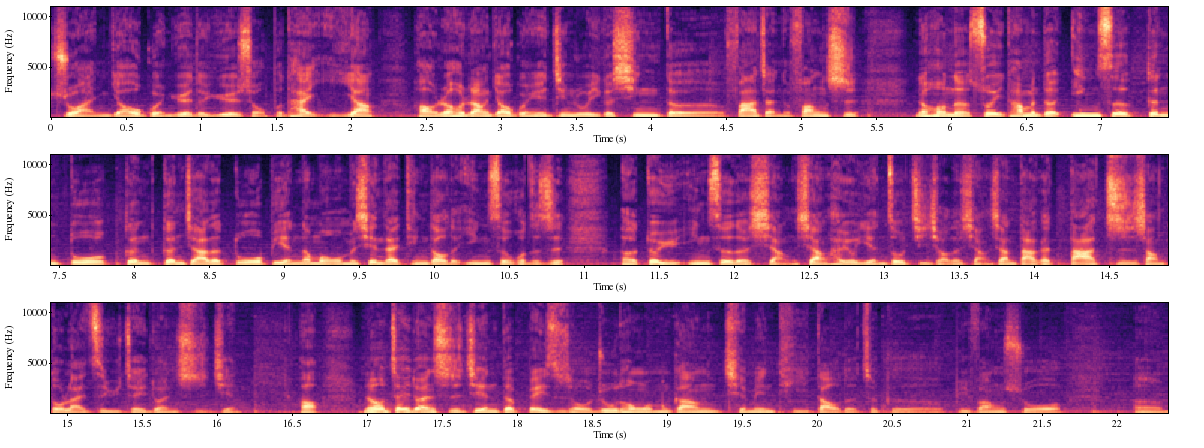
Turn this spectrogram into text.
转摇滚乐的乐手不太一样，好，然后让摇滚乐进入一个新的发展的方式，然后呢，所以他们的音色更多、更更加的多变。那么我们现在听到的音色，或者是呃对于音色的想象，还有演奏技巧的想象，大概大致上都来自于这一段时间。好，然后这一段时间的贝斯手，如同我们刚刚前面提到的这个，比方说，呃。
